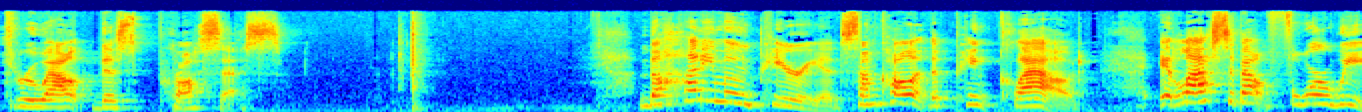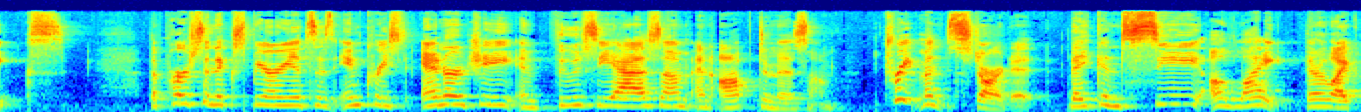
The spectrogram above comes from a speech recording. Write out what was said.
throughout this process. The honeymoon period, some call it the pink cloud, it lasts about four weeks. The person experiences increased energy, enthusiasm, and optimism. Treatment started. They can see a light. They're like,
